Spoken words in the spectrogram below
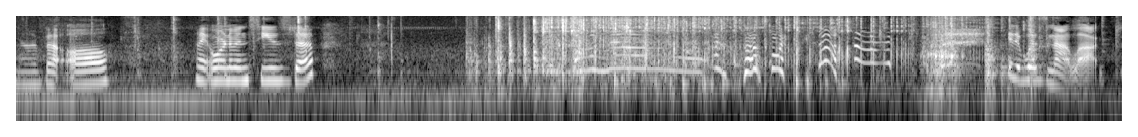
Now I've got all my ornaments used up. Oh it was not locked.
